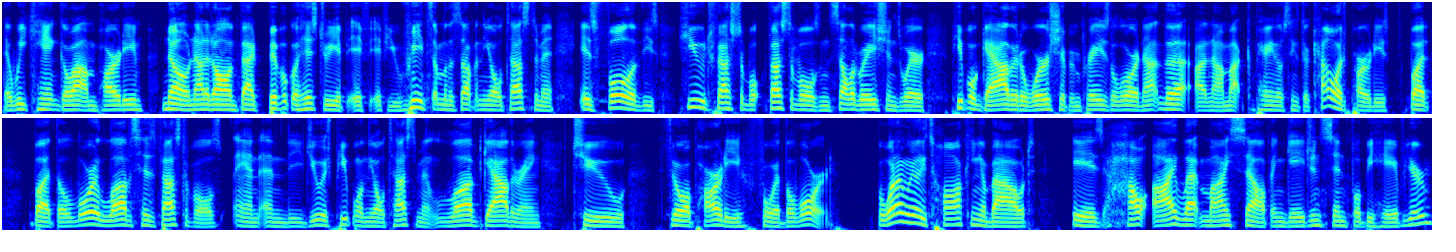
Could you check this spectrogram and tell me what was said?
that we can't go out and party? No, not at all. In fact, biblical history, if, if, if you read some of the stuff in the Old Testament, is full of these huge festival, festivals and celebrations where people gather to worship and praise the Lord. Not that, uh, now I'm not comparing those things to college parties, but but the Lord loves his festivals, and, and the Jewish people in the Old Testament loved gathering to throw a party for the Lord. But what I'm really talking about is how I let myself engage in sinful behavior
